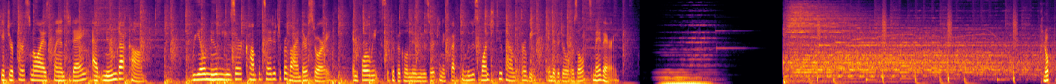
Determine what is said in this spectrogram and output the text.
Get your personalized plan today at Noom.com. Real Noom user compensated to provide their story. In four weeks, the typical Noom user can expect to lose one to two pounds per week. Individual results may vary. Klopp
